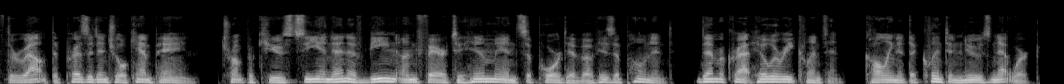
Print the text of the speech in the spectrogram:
Throughout the presidential campaign, Trump accused CNN of being unfair to him and supportive of his opponent, Democrat Hillary Clinton, calling it the Clinton News Network.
